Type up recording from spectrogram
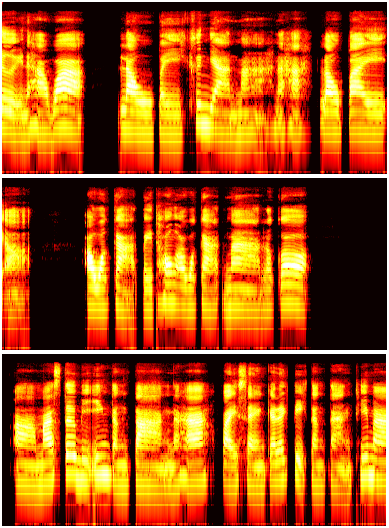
เลยนะคะว่าเราไปขึ้นยานมานะคะ เราไปอ่าอวกาศไปท่องอวกาศมาแล้วก็ อ่า Master Being ต่างๆนะคะฝ่ายแสงกาแล็กติกต่างๆ ที่มา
